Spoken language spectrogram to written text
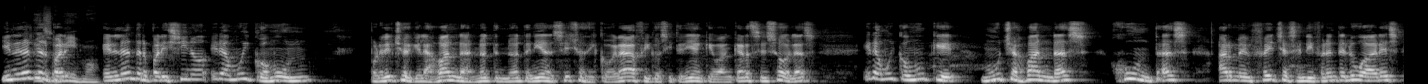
Y en el under, en el under parisino era muy común por el hecho de que las bandas no, tenían sellos discográficos y tenían que bancarse solas, era muy común que muchas bandas juntas armen fechas en diferentes lugares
